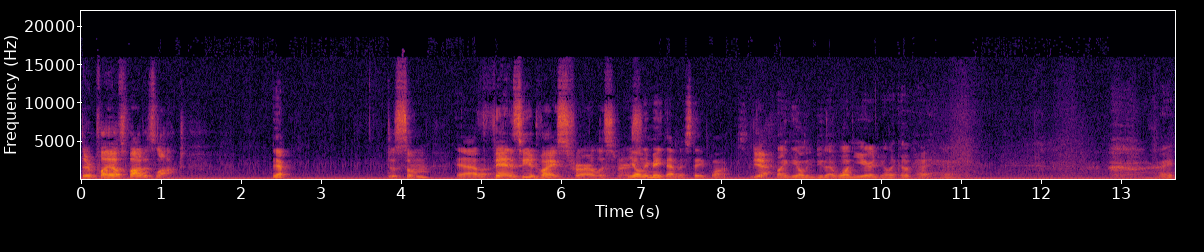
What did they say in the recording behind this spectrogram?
their playoff spot is locked. Yeah. Just some Yeah, fantasy advice for our listeners. you only make that mistake once. yeah. Like you only do that one year, and you're like, okay. Eh. All right.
